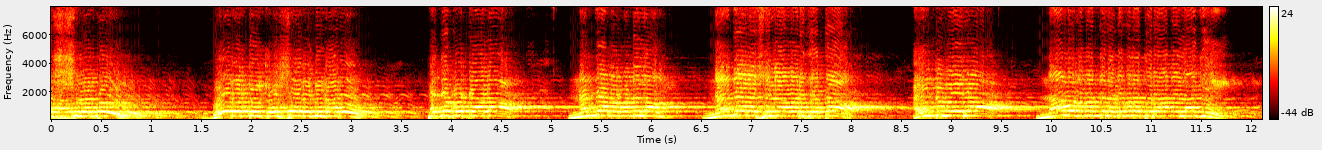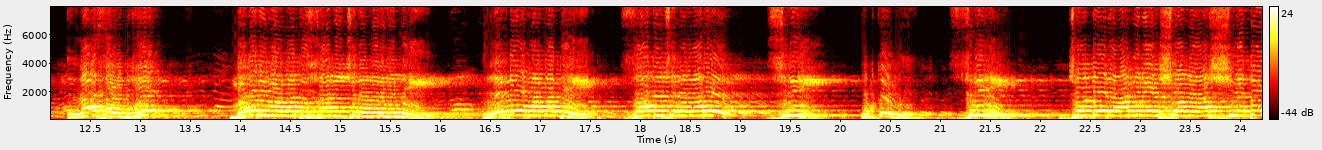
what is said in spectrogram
ఆశలతో బోరెడ్డి కేశవరెడ్డి గారు పెద్దకొట్టాడ నంద్యాల మండలం నంద్యాల శిలావారి జత ఐదు వేల నాలుగు వందల అడుగుల దూరాన్ని లాగి లాస్ అయింది మొదటి బహుమతి సాధించడం జరిగింది. రెండవ బహుమతి సాధించిన వారు శ్రీ శ్రీ జోటేరు ఆంజనేయ స్వామి ఆశలతో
